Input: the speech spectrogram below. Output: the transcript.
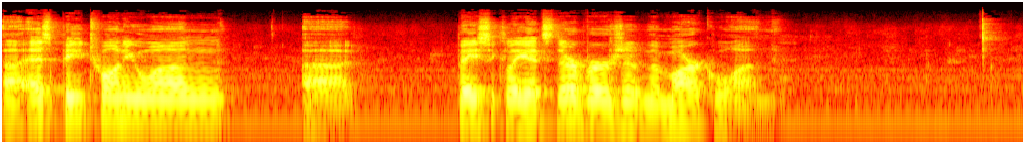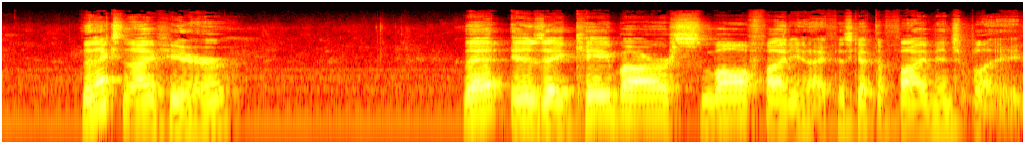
uh, SP21. Uh, basically, it's their version of the Mark 1. The next knife here, that is a Ka-Bar small fighting knife. It's got the 5 inch blade.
